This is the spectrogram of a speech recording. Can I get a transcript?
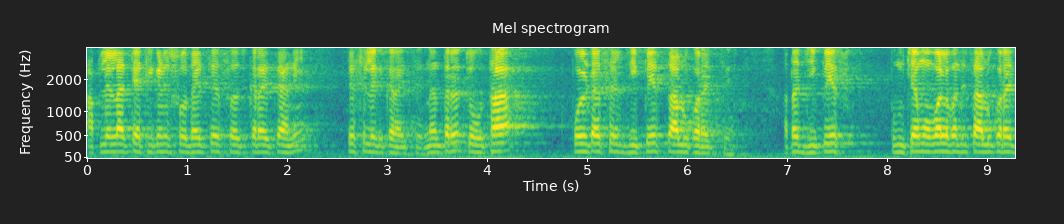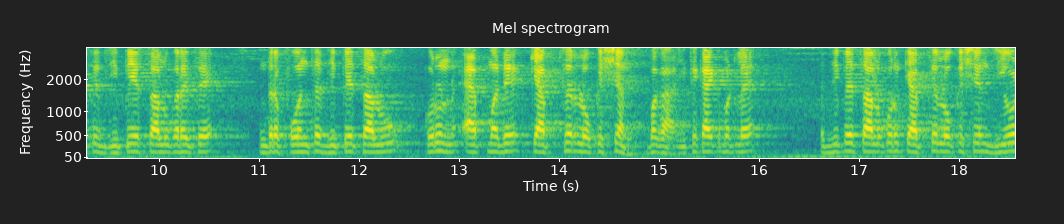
आपल्याला त्या ठिकाणी शोधायचे सर्च करायचे आणि ते सिलेक्ट करायचे. नंतर चौथा पॉईंट असेल जी पी एस चालू करायचे. आता जी पी एस तुमच्या मोबाईलमध्ये चालू करायचे जी पी एस चालू करायचे. नंतर फोनचं जी पी एस चालू करून ॲपमध्ये कॅप्चर लोकेशन बघा इथे काय म्हटलं आहे जी पी एस चालू करून कॅप्चर लोकेशन जिओ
